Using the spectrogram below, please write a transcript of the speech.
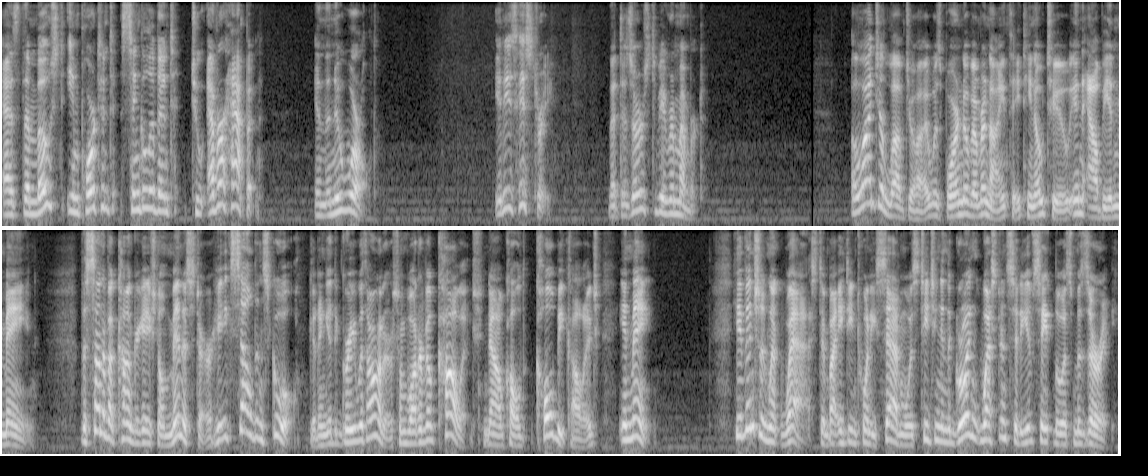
as the most important single event to ever happen in the New World. It is history that deserves to be remembered. Elijah Lovejoy was born November 9, 1802, in Albion, Maine. The son of a congregational minister, he excelled in school, getting a degree with honors from Waterville College, now called Colby College, in Maine. He eventually went west and by 1827 was teaching in the growing western city of St. Louis, Missouri.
